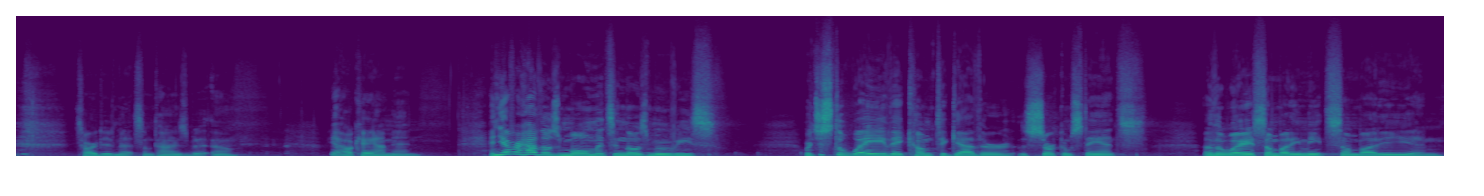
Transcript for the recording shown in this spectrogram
it's hard to admit sometimes, but um, yeah, okay, I'm in. And you ever have those moments in those movies where just the way they come together, the circumstance, the way somebody meets somebody, and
